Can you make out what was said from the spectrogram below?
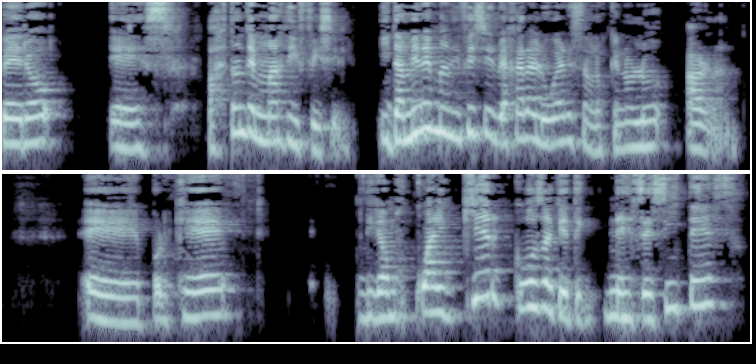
pero es bastante más difícil. Y también es más difícil viajar a lugares en los que no lo hablan. Eh, porque, digamos, cualquier cosa que te necesites,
